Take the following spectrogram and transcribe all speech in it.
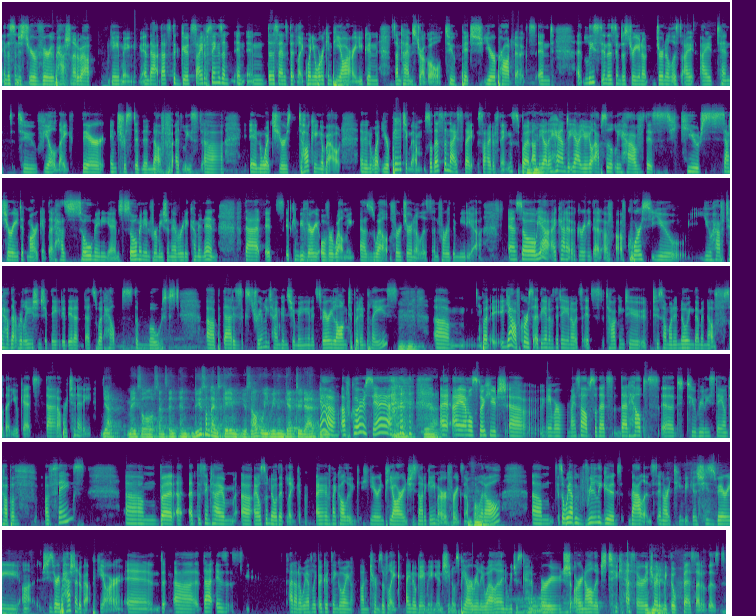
in this industry are very passionate about gaming and that that's the good side of things and in, in the sense that like when you work in pr you can sometimes struggle to pitch your products and at least in this industry you know journalists i i tend to feel like they're interested enough at least uh, in what you're talking about and in what you're pitching them. So that's the nice th- side of things. But mm-hmm. on the mm-hmm. other hand, yeah, you'll absolutely have this huge saturated market that has so many games, so many information every day coming in that it's it can be very overwhelming as well for journalists and for the media. And so yeah, I kind of agree that of of course you you have to have that relationship day to that that's what helps the most uh, but that is extremely time consuming and it's very long to put in place. Mm-hmm. um, but eh, yeah of course at the end of the day you know it's it's talking to to someone and knowing them enough so that you get that opportunity. Yeah makes a lot of sense. And and do you sometimes game yourself? We, we didn't get to that. Yeah of course yeah. Yeah, yeah. I, I, am also a huge uh, gamer myself so that's that helps uh, to really stay on top of of things um, but at, at, the same time, uh, I also know that like I have my colleague here in PR, and she's not a gamer, for example, mm-hmm. at all. Um, so we have a really good balance in our team because she's very uh, she's very passionate about PR, and uh, that is I don't know, we have like a good thing going on in terms of like I know gaming and she knows PR really well, and we just kind of merge our knowledge together and try yeah. to make the best out of this.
